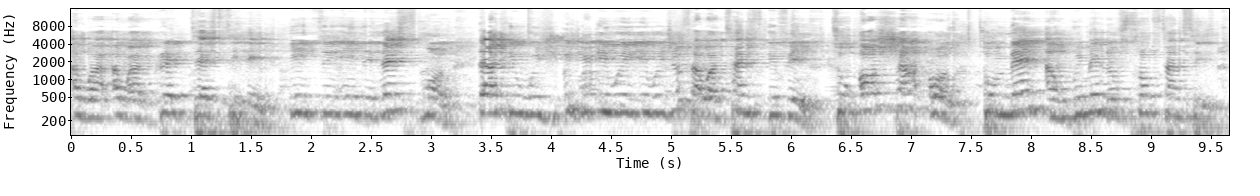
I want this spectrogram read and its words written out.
our our great destiny into in the next month. That He will he will, he will use our thanksgiving to usher us to men and women of substances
